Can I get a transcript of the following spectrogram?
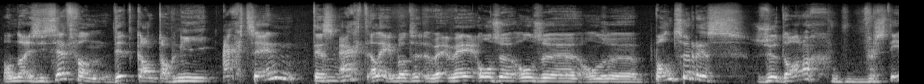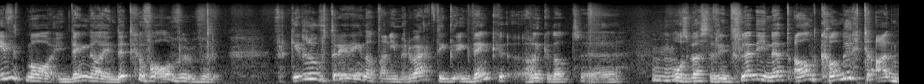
omdat je zegt van, dit kan toch niet echt zijn? Het is echt, allee, want wij, onze, onze, onze panzer is zodanig verstevigd, maar ik denk dat in dit geval voor, voor verkeersovertredingen dat dat niet meer werkt. Ik, ik denk, gelijk dat eh, ons beste vriend Fleddy net aankondigt aan,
